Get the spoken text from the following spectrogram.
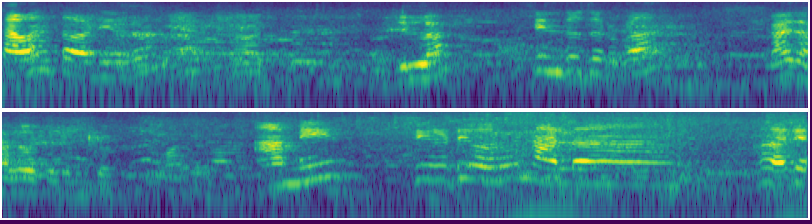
सावंतवाडीवरून. जिल्हा? सिंधुदुर्ग. काय झालं होतं तुमचं आम्ही शिर्डीवरून आलं घरी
